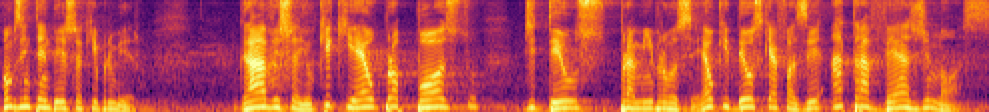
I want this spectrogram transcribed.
Vamos entender isso aqui primeiro. Grave isso aí. O que, que é o propósito de Deus para mim e para você? É o que Deus quer fazer através de nós.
